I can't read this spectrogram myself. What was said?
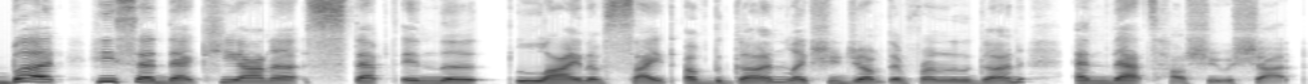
But he said that Quiana stepped in the line of sight of the gun, like she jumped in front of the gun, and that's how she was shot.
